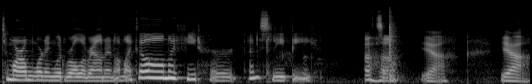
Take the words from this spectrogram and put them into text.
tomorrow morning would roll around, and I'm like, "Oh, my feet hurt. I'm sleepy." Uh-huh. Yeah. Yeah.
